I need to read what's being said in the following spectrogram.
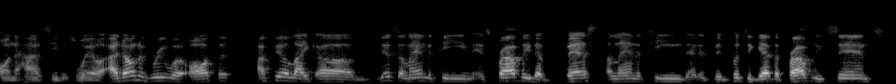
on the high seat as well. I don't agree with Arthur. I feel like um, this Atlanta team is probably the best Atlanta team that has been put together probably since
